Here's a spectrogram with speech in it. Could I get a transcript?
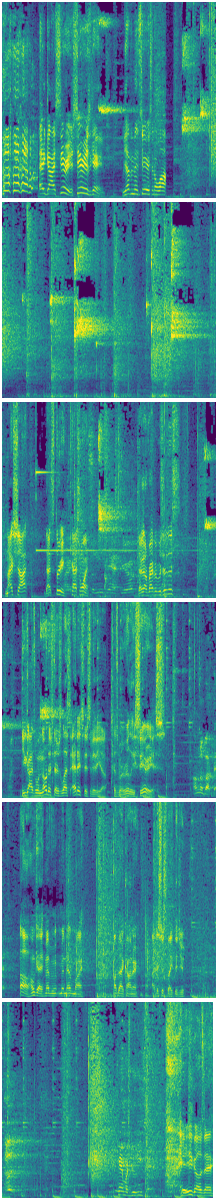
Hey guys, serious, serious game. We haven't been serious in a while. Nice shot. That's three. Catch one. So means they have. Y'all got right paper scissors? You guys will notice there's less edits this video because we're really serious. I don't know about that. Oh, okay. Never, never mind. My bad, Konner. I disrespected you. Camera do these. Here you go, Zay.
